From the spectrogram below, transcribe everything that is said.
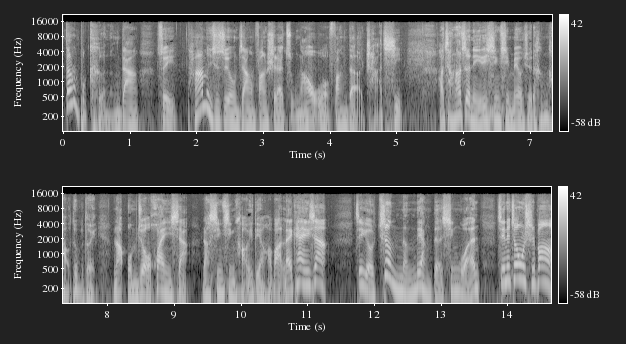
当然不可能的。所以他们就是用这样的方式来阻挠我方的查缉。好，讲到这里，一定心情没有觉得很好，对不对？那我们就换一下，让心情好一点，好不好？来看一下。这有正能量的新闻。今天《中国时报》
